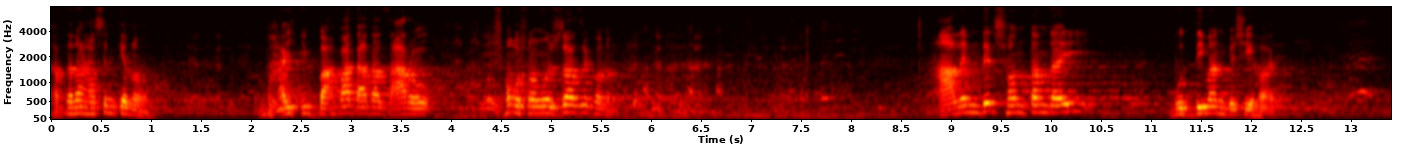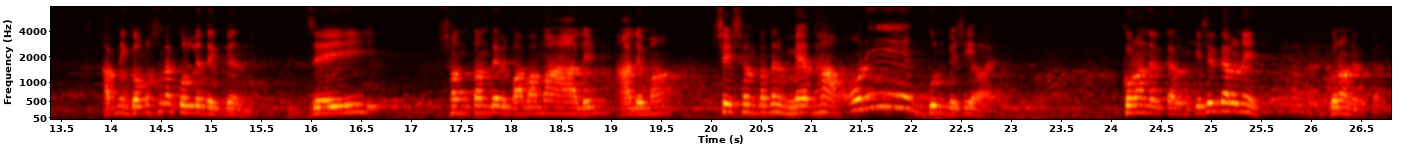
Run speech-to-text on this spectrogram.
আপনারা হাসেন কেন? ভাই, বাবা, দাদা যার হোক সম- সমস্যা আছে কোনো? আলেমদের সন্তানরাই বুদ্ধিমান বেশি হয়। আপনি গবেষণা করলে দেখবেন যেই সন্তানদের বাবা মা আলেম, আলেমা, সেই সন্তানদের মেধা অনেক গুণ বেশি হয়। কোরআনের কারণে, কিসের কারণে? কোরআনের কারণে।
